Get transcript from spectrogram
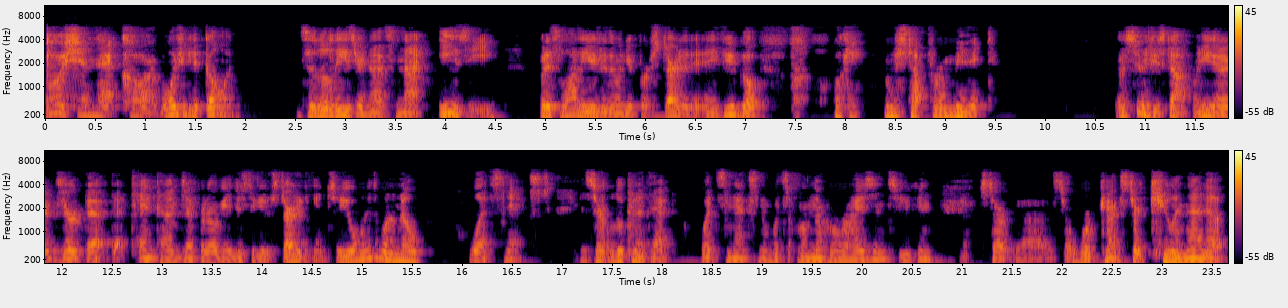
pushing that car. But once you get it going, it's a little easier. Now it's not easy, but it's a lot easier than when you first started it. And if you go, okay, I'm to stop for a minute. As soon as you stop, when you got to exert that, that 10 times effort again just to get it started again. So you always want to know what's next and start looking at that what's next and what's on the horizon so you can start uh, start working start queuing that up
